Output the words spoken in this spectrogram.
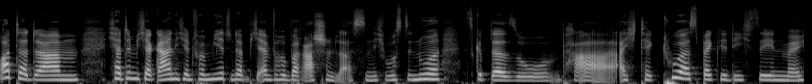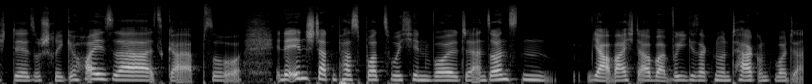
Rotterdam. Ich hatte mich ja gar nicht informiert und habe mich einfach überraschen lassen. Ich wusste nur, es gibt da so ein paar Architekturaspekte, die ich sehen möchte, so schräge Häuser. Es gab so in der Innenstadt ein paar Spots, wo ich hin wollte. Ansonsten ja, war ich da aber, wie gesagt, nur einen Tag und wollte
